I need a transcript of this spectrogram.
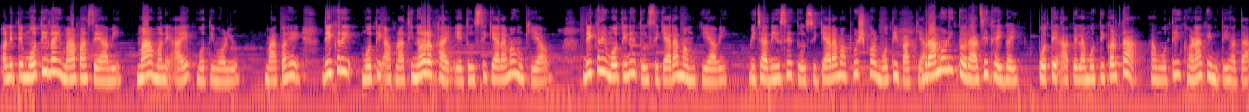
અને તે મોતી લઈ મા પાસે આવી. મા મને આ એક મોતી મળ્યો. મા કહે, દીકરી, મોતી આપણાથી ન રખાય, એ તુલસી ક્યારામાં મૂકી આવ. દીકરી મોતીને તુલસી ક્યારામાં મૂકી આવી. બીજા દિવસે તુલસી ક્યારામાં પુષ્કળ મોતી પાક્યા. બ્રાહ્મણી તો રાજી થઈ ગઈ. પોતે આપેલા મોતી કરતાં આ મોતી ઘણા કિંમતી હતા.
